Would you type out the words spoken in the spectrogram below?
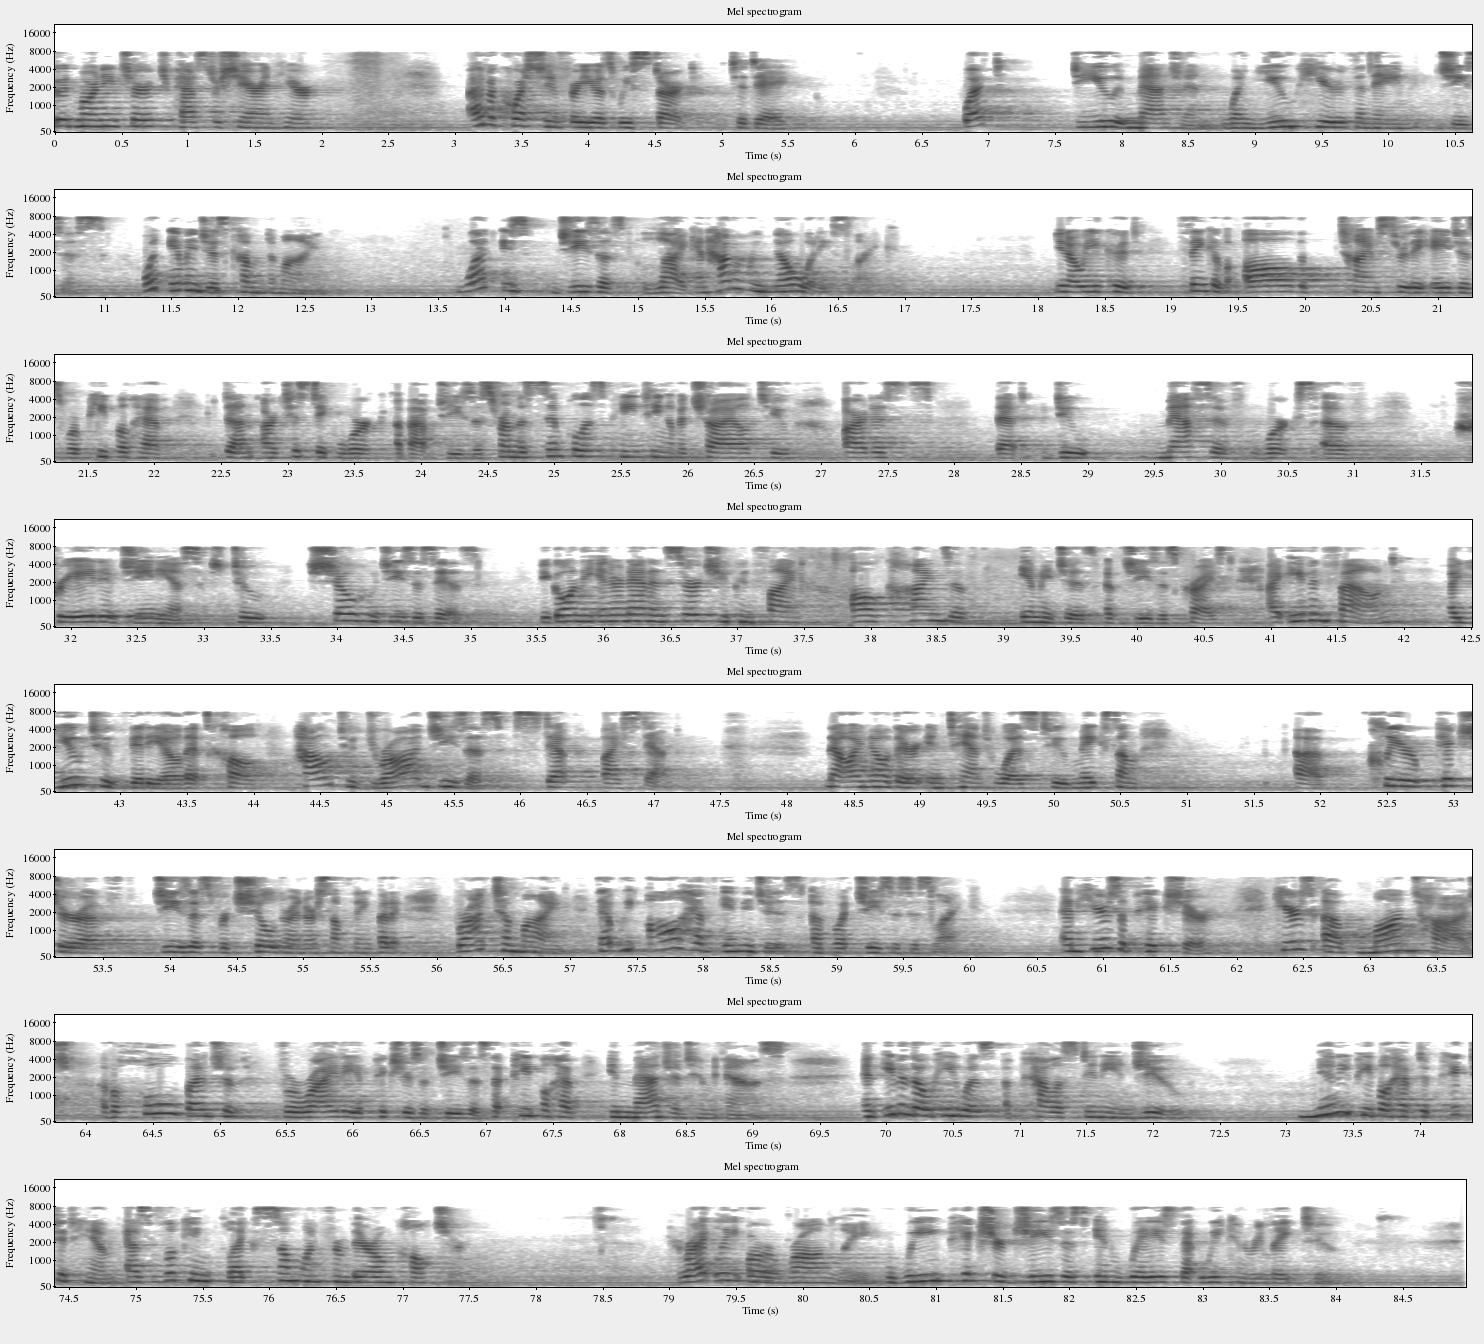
Good morning, church. Pastor Sharon here. I have a question for you as we start today. What do you imagine when you hear the name Jesus? What images come to mind? What is Jesus like, and how do we know what he's like? You know, you could think of all the times through the ages where people have done artistic work about Jesus, from the simplest painting of a child to artists that do massive works of creative genius to show who Jesus is. If you go on the internet and search, you can find all kinds of images of Jesus Christ. I even found a YouTube video that's called How to Draw Jesus Step by Step. Now, I know their intent was to make some uh, clear picture of Jesus for children or something, but it brought to mind that we all have images of what Jesus is like. And here's a picture. Here's a montage of a whole bunch of variety of pictures of Jesus that people have imagined him as. And even though he was a Palestinian Jew, many people have depicted him as looking like someone from their own culture rightly or wrongly, we picture Jesus in ways that we can relate to.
